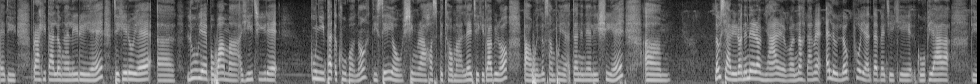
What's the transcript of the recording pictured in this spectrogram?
ရဲ့ဒီပရာဟိတလုပ်ငန်းလေးတွေရယ် JK တို့ရဲ့အဲလူရဲ့ဘဝမှာအရေးကြီးတဲ့ကူညီဖက်တစ်ခုပေါ့နော်ဒီဆေးရုံရှင်ရာ hospital မှာလက်ကြေကြီးတွားပြီးတော့ပါဝင်လှုပ်ဆောင်ဖို့ရန်အတွက်နည်းနည်းလေးရှိရယ်အမ်လှုပ်ရှားတွေတော့နည်းနည်းတော့များတယ်ပေါ့နော်ဒါပေမဲ့အဲ့လိုလှုပ်ဖို့ရန်အတွက်ပဲ JK ကိုဖះကဒီ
